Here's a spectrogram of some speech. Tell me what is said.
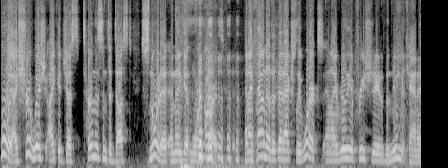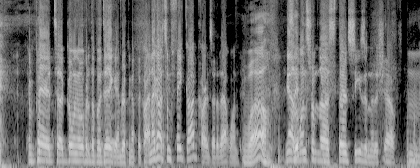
"Boy, I sure wish I could just turn this into dust, snort it, and then get more cards." and I found out that that actually works, and I really appreciated the new mechanic compared to going over to the bodega and ripping up the car. And I got some fake god cards out of that one. wow. Yeah, See? the ones from the third season of the show. Hmm.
